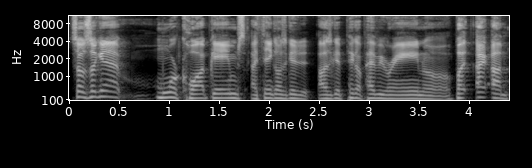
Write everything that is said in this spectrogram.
So I was looking at more co-op games. I think I was gonna I was gonna pick up Heavy Rain, or, but I, um,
